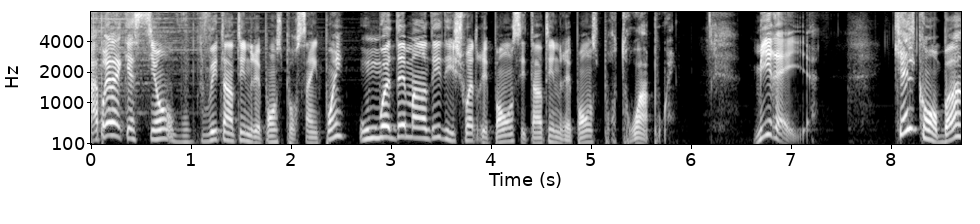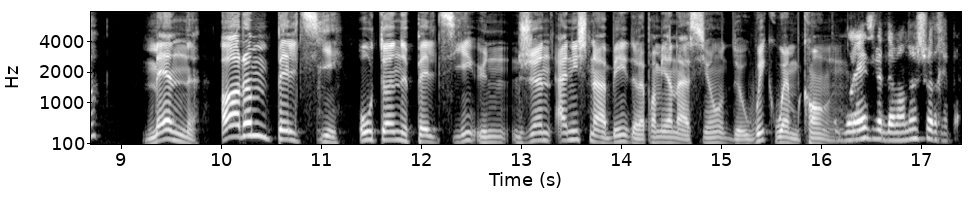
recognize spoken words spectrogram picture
Après la question, vous pouvez tenter une réponse pour 5 points ou me demander des choix de réponse et tenter une réponse pour 3 points. Mireille, quel combat mène Autumn Pelletier, Automne Pelletier, une jeune Anishinaabe de la Première Nation de Wickwemcong? Ouais, je vais te demander un choix de réponse.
